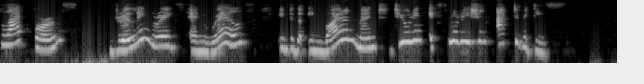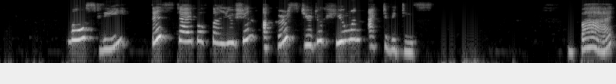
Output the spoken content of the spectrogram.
platforms, drilling rigs and wells into the environment during exploration activities. Mostly, this type of pollution occurs due to human activities. But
